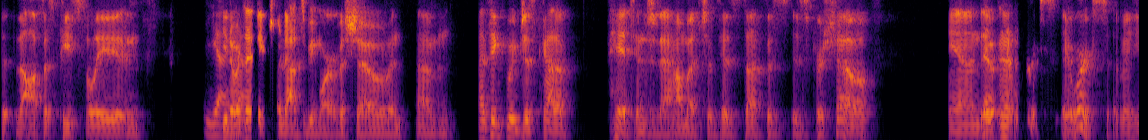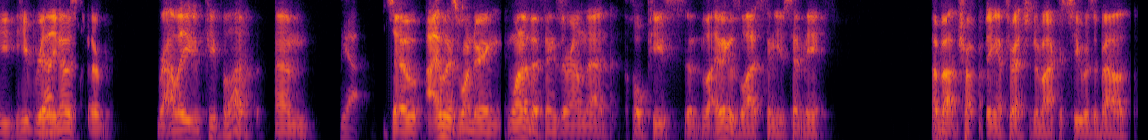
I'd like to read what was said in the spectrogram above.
the office peacefully and yeah you know yeah. it turned out to be more of a show and um i think we've just got to pay attention to how much of his stuff is is for show. And, yeah. it, and it works it works. I mean he he really knows how to rally people up. Um yeah. so i was wondering one of the things around that whole piece i think it was the last thing you sent me about trump being a threat to democracy was about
